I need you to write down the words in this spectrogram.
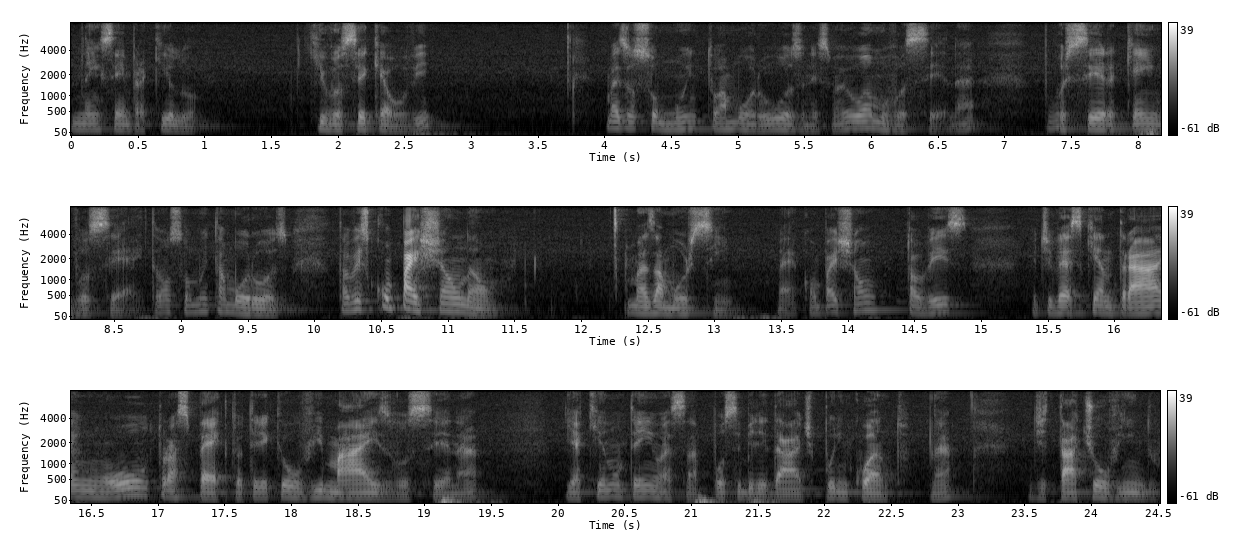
nem sempre aquilo que você quer ouvir. Mas eu sou muito amoroso nesse momento. Eu amo você, né? Por ser quem você é. Então eu sou muito amoroso. Talvez compaixão não, mas amor sim. Né? Compaixão, talvez eu tivesse que entrar em outro aspecto, eu teria que ouvir mais você, né? E aqui eu não tenho essa possibilidade, por enquanto, né? De estar tá te ouvindo.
